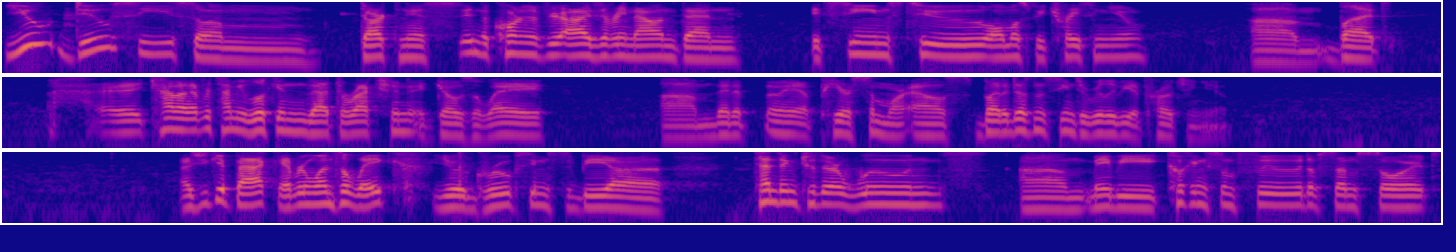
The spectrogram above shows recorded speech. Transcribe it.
you do see some darkness in the corner of your eyes every now and then. It seems to almost be tracing you. Um, but it kind of every time you look in that direction, it goes away. Um, then it may appear somewhere else, but it doesn't seem to really be approaching you. As you get back, everyone's awake. Your group seems to be uh, tending to their wounds, um, maybe cooking some food of some sort.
